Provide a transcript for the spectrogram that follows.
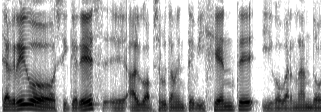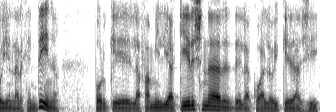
Te agrego, si querés, eh, algo absolutamente vigente y gobernando hoy en la Argentina, porque la familia Kirchner, de la cual hoy queda allí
